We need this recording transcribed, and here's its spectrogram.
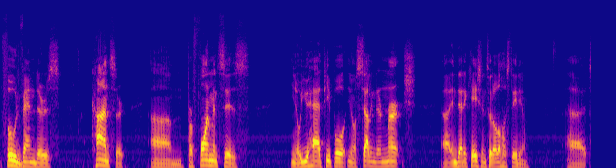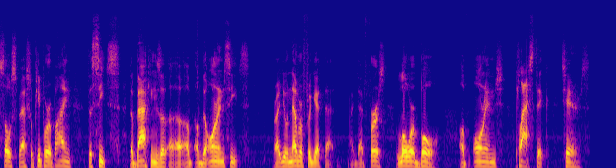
Food vendors, concert, um, performances, you know, you had people, you know, selling their merch uh, in dedication to the Aloha Stadium. Uh, so special. People were buying the seats, the backings of, of, of, the orange seats, right? You'll never forget that, right? That first lower bowl of orange plastic chairs,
